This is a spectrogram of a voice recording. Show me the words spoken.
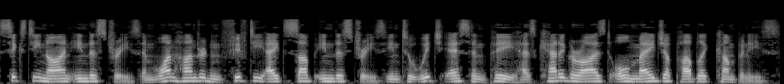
69 industries and 158 sub-industries into which S&P has categorized all major public companies.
